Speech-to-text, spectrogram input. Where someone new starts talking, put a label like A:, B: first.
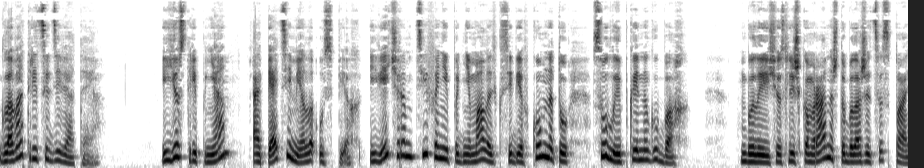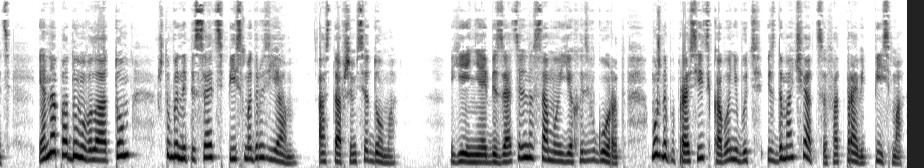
A: Глава 39. Ее стряпня опять имела успех, и вечером Тиффани поднималась к себе в комнату с улыбкой на губах. Было еще слишком рано, чтобы ложиться спать, и она подумывала о том, чтобы написать письма друзьям, оставшимся дома. Ей не обязательно самой ехать в город, можно попросить кого-нибудь из домочадцев отправить письма.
